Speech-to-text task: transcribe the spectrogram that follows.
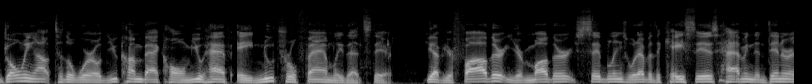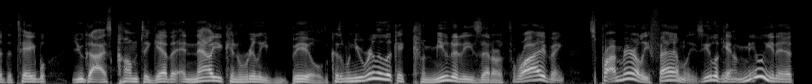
going out to the world you come back home you have a neutral family that's there you have your father, your mother, siblings, whatever the case is, having the dinner at the table. You guys come together, and now you can really build. Because when you really look at communities that are thriving, it's primarily families. You look at millionaires,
